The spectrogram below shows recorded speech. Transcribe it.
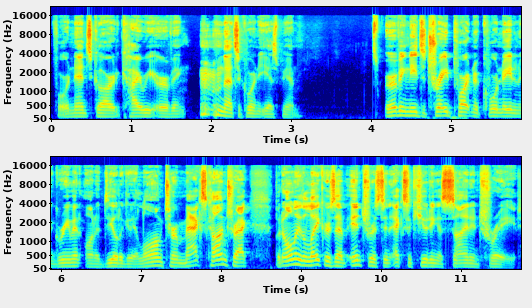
for Nets guard Kyrie Irving. That's according to ESPN. Irving needs a trade partner to coordinate an agreement on a deal to get a long term max contract, but only the Lakers have interest in executing a sign and trade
